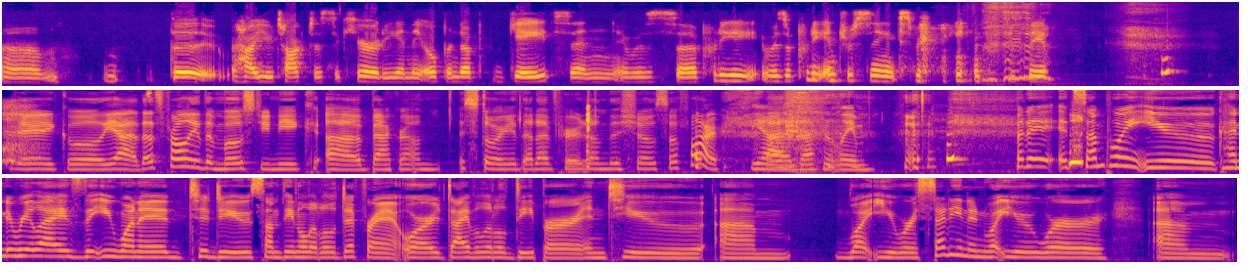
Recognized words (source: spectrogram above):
um, the how you talk to security, and they opened up gates, and it was uh, pretty. It was a pretty interesting experience to say. Very cool. Yeah, that's probably the most unique uh, background story that I've heard on this show so far. yeah, uh, definitely. but at some point, you kind of realized that you wanted to do something a little different or dive a little deeper into um, what you were studying and what you were um,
